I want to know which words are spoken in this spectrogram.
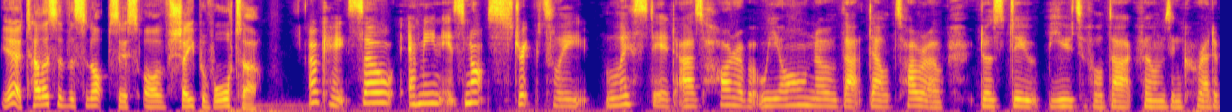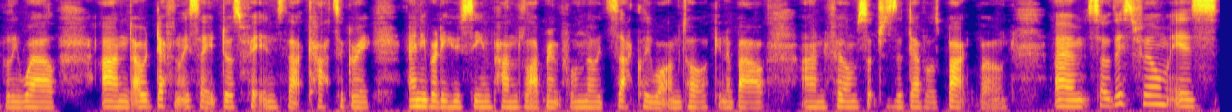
yeah, tell us of the synopsis of Shape of Water. Okay, so I mean, it's not strictly listed as horror, but we all know that Del Toro does do beautiful dark films incredibly well, and I would definitely say it does fit into that category. Anybody who's seen Pan's Labyrinth will know exactly what I'm talking about, and films such as The Devil's Backbone. Um, so this film is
